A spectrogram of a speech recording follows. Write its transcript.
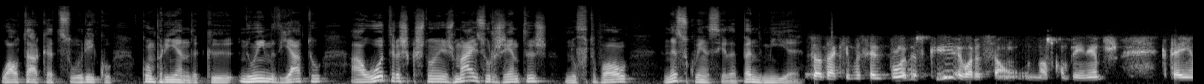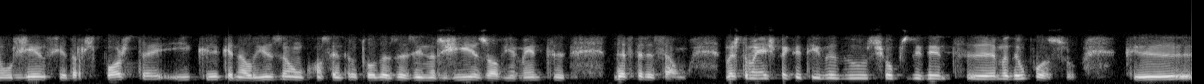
O autarca de Celurico compreende que, no imediato, há outras questões mais urgentes no futebol na sequência da pandemia. Então, há aqui uma série de problemas que agora são, nós compreendemos, que têm urgência de resposta e que canalizam, concentram todas as energias, obviamente, da Federação. Mas também a expectativa do Sr. Presidente Amadeu Poço, que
